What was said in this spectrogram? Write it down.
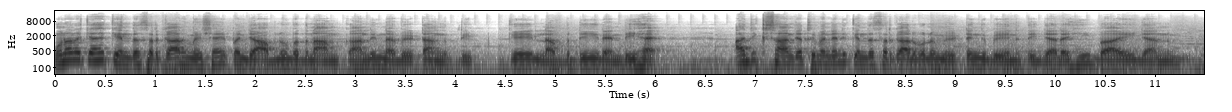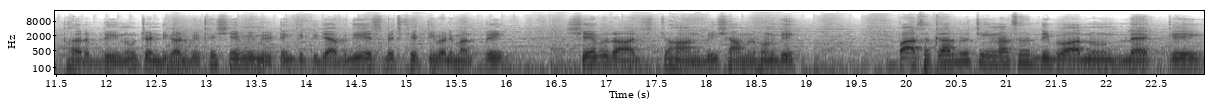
ਉਹਨਾਂ ਨੇ ਕਿਹਾ ਕੇਂਦਰ ਸਰਕਾਰ ਹਮੇਸ਼ਾ ਹੀ ਪੰਜਾਬ ਨੂੰ ਬਦਨਾਮ ਕਰਨ ਲਈ ਨਵੇਂ ਢੰਗ ਤਰੀਕੇ ਲੱਭਦੀ ਰਹਿੰਦੀ ਹੈ। ਅੱਜ ਕਿਸਾਨ ਜਥੇਬੰਦੀਆਂ ਦੀ ਕੇਂਦਰ ਸਰਕਾਰ ਵੱਲੋਂ ਮੀਟਿੰਗ ਬੇਨਤੀਜਾ ਰਹੀ। 22 ਜਨ ਫਰਵਰੀ ਨੂੰ ਚੰਡੀਗੜ੍ਹ ਵਿਖੇ 6ਵੀਂ ਮੀਟਿੰਗ ਕੀਤੀ ਜਾਵੇਗੀ। ਇਸ ਵਿੱਚ ਖੇਤੀਬਾੜੀ ਮੰਤਰੀ ਸ਼ਿਵਰਾਜ ਚੌਹਾਨ ਵੀ ਸ਼ਾਮਲ ਹੋਣਗੇ। ਭਾਰਤ ਸਰਕਾਰ ਵੱਲੋਂ ਚੀਨ ਨਾਲ ਸਰਹੱਦੀ ਵਿਵਾਦ ਨੂੰ ਲੈ ਕੇ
